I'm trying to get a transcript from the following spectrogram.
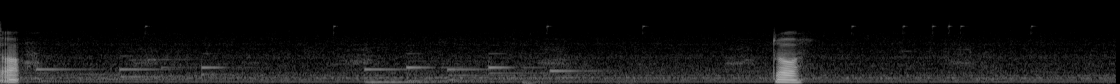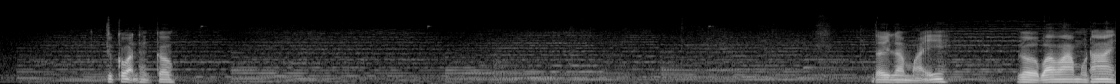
Đó. Rồi. Chúc các bạn thành công. Đây là máy G3312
